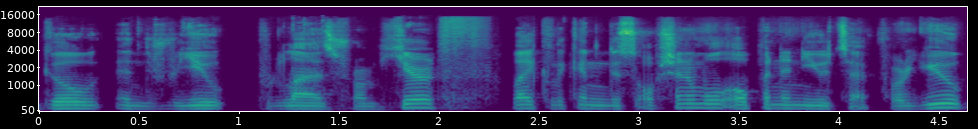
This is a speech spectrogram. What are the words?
go and view plans from here by clicking this option. It will open a new tab for you.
